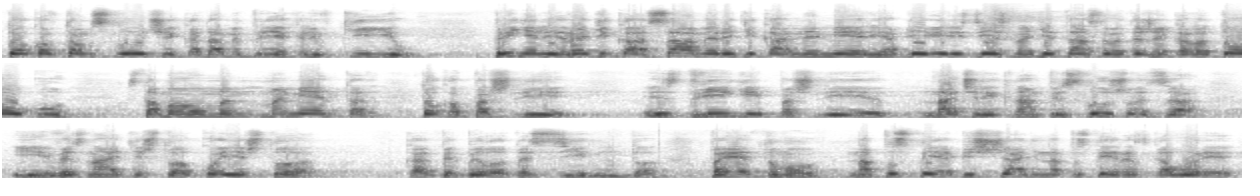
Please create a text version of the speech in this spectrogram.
Только в том случае, когда мы приехали в Киев, приняли радика, самые радикальные меры, объявили здесь на 19 этаже голодовку. С того мом- момента только пошли э, сдвиги, пошли, начали к нам прислушиваться. И вы знаете, что кое-что как бы было достигнуто. Поэтому на пустые обещания, на пустые разговоры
